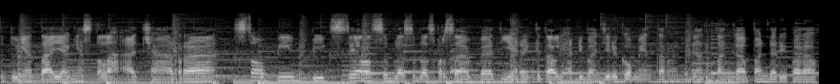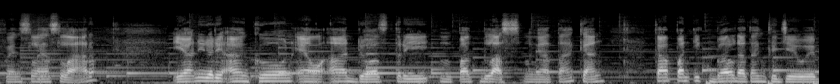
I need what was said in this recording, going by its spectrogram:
tentunya tayangnya setelah acara Shopee Big Sale 11-11 persahabat. Ya Dan kita lihat dibanjiri komentar dan tanggapan dari para fans Leslar yakni dari akun LA.314 mengatakan Kapan Iqbal datang ke JWB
